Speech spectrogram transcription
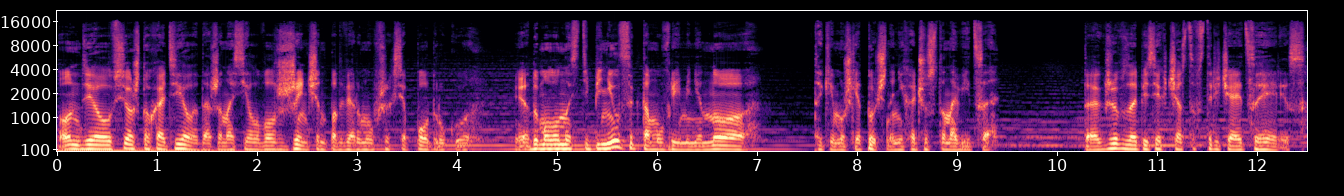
Он делал все, что хотел, и даже насиловал женщин, подвернувшихся под руку. Я думал, он остепенился к тому времени, но... Таким уж я точно не хочу становиться. Также в записях часто встречается Эрис.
